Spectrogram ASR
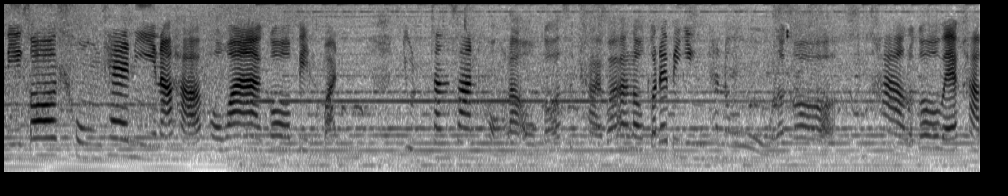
วันนี้ก็คงแค่นี้นะคะ เพราะว่าก็เป็นวันหยุดสั้นๆของเราก็สุดท้ายว่าเราก็ได้ไปยิงธนูแล้วก็ข้าวแล้วก็แวะคา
